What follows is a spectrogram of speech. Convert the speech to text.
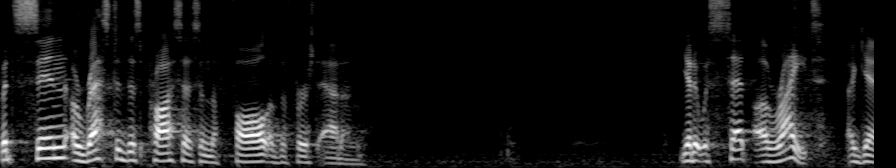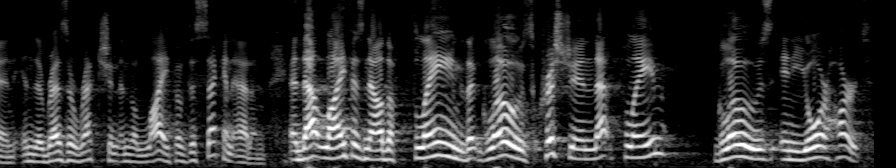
But sin arrested this process in the fall of the first Adam. Yet it was set aright again in the resurrection and the life of the second Adam. And that life is now the flame that glows. Christian, that flame glows in your heart.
